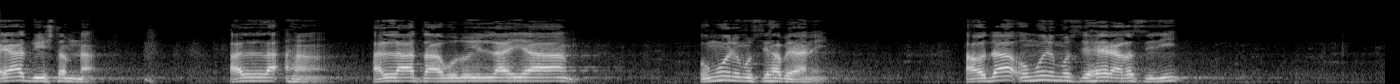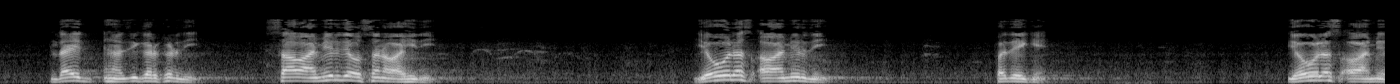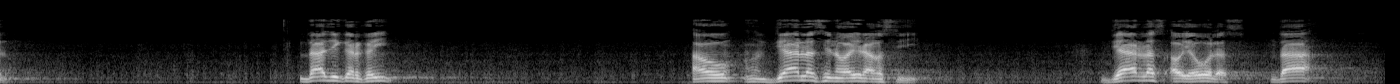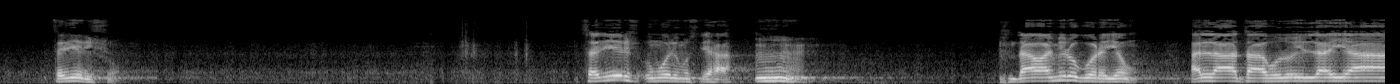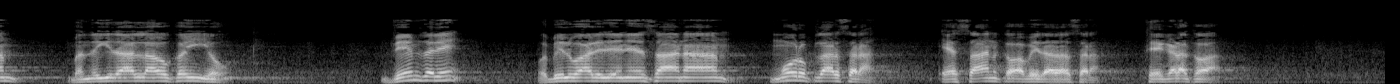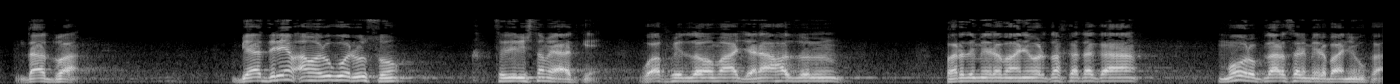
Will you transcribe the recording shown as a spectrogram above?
آیات 20 تمنا الله الله تعبدوا الا اياه امور مستحب بیانې او دا امور مستحب راغسي دي دای ذکر کړ دي سوامر دي او سنواهی دي یولس اوامر دي پدې کې یولس اوامر دا ذکر کړي او دیارلس نوای راغستی دیارلس او یولس دا تلیری شو سلیرش امور مصلحه دا امر وګوره یو الله تعبدو الا ايام بندگی دا الله کوي یو دیم ځلې وبالوالدین احسان مور او پلار سره احسان کوا به دادا سره خېګړه کوا دا دوا بیا دریم امر وګور رسو سجریشتم یاد کې وقف الله ما جناح الذل پرد مهرباني ور تخته کا مور پلار سره مهرباني وکا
